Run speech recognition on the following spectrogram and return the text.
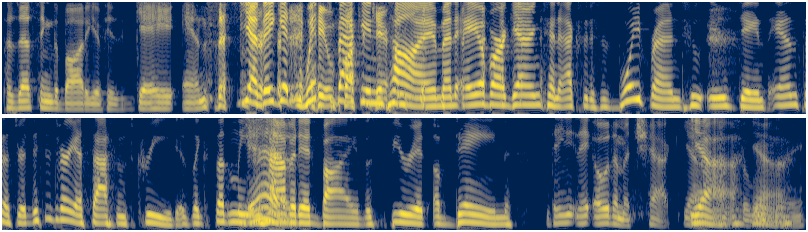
possessing the body of his gay ancestor. Yeah, they get whipped back in Garrington. time, and Eobard Garrington, Exodus's boyfriend, who is Dane's ancestor. This is very Assassin's Creed, is like suddenly Yes. inhabited by the spirit of Dane. They they owe them a check. Yeah, Yeah, yeah. absolutely.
